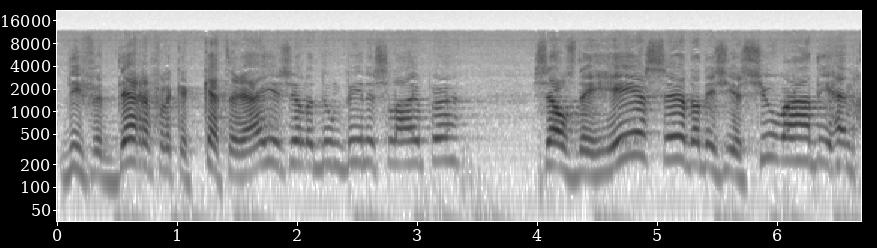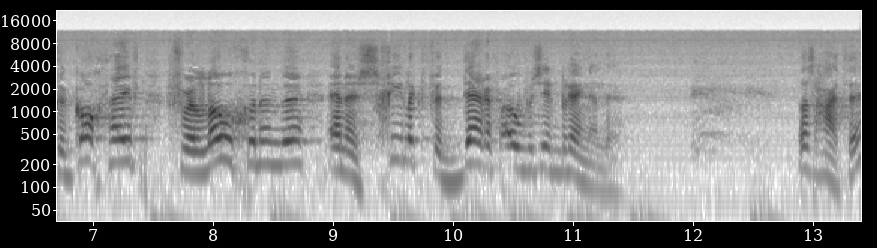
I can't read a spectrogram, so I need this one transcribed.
die verderfelijke ketterijen zullen doen binnensluipen. Zelfs de heerser, dat is Yeshua, die hen gekocht heeft, verlogenende en een schielijk verderf over zich brengende. Dat is hard, hè?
